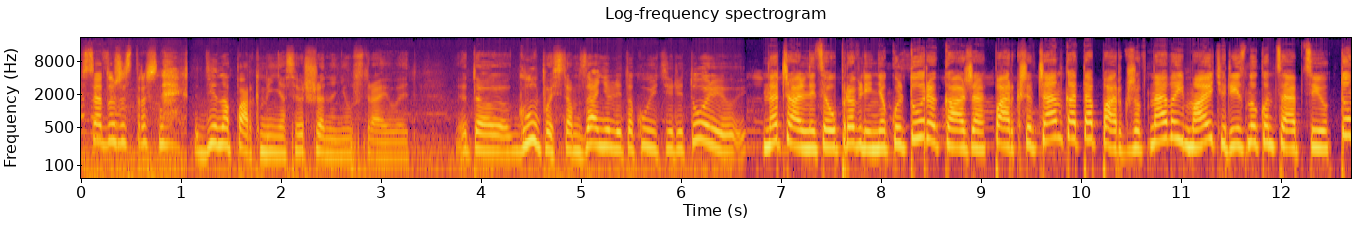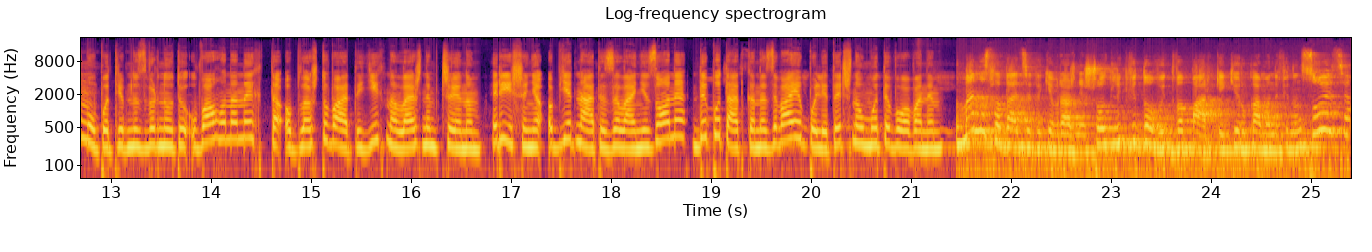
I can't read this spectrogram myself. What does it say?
Все дуже страшне. Динопарк меня совершенно не устраивает. Это глупость, там заняли такую территорию. Начальниця управління культури каже, парк Шевченка та парк Жовтневий мають різну концепцію, тому потрібно звернути увагу на них та облаштувати їх належним чином. Рішення об'єднати зелені зони депутатка називає політично вмотивованим. У мене складається таке враження, що от ліквідовують два парки, які руками не фінансуються.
